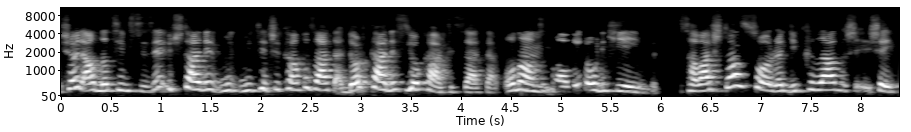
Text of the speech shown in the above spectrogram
Şöyle anlatayım size. Üç tane mülteci kampı zaten, dört tanesi yok artık zaten. 16 hmm. tane 12'ye indi. Savaştan sonra yıkılan şey, şey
